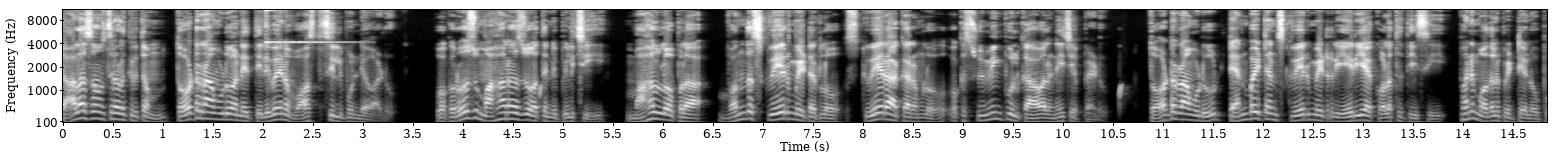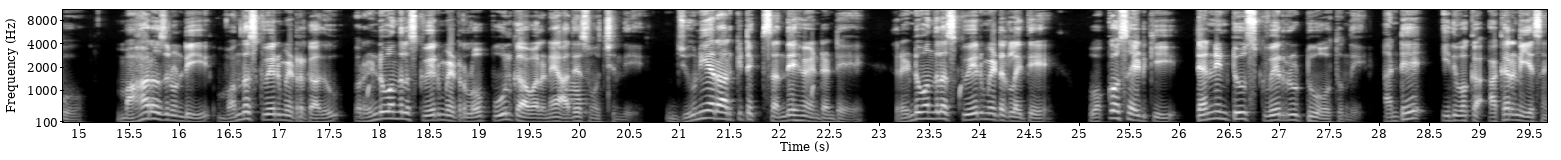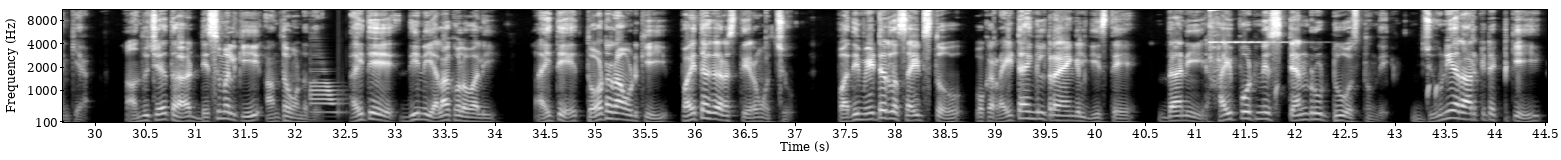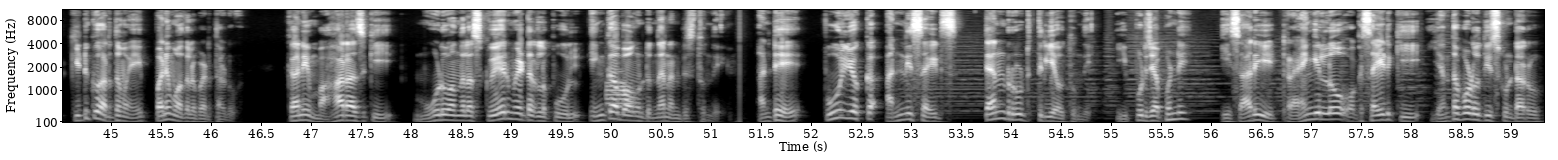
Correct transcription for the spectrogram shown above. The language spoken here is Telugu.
చాలా సంవత్సరాల క్రితం తోటరాముడు అనే తెలివైన వాస్తుశిల్పి ఉండేవాడు. ఒకరోజు మహారాజు అతన్ని పిలిచి మహల్ లోపల వంద స్క్వేర్ మీటర్లో స్క్వేర్ ఆకారంలో ఒక స్విమ్మింగ్ పూల్ కావాలని చెప్పాడు. Thotaramudu ten by ten square metre area కొలత తీసి పని మొదలుపెట్టేలోపు మహారాజు నుండి వంద స్క్వేర్ మీటర్ కాదు రెండు వందల స్క్వేర్ మీటర్లో పూల్ కావాలనే ఆదేశం వచ్చింది. జూనియర్ ఆర్కిటెక్ట్ సందేహం ఏంటంటే రెండు వందల స్క్వేర్ మీటర్లైతే ఒక్కో సైడ్కి ten into square root two అవుతుంది. అంటే ఇది ఒక అకరణీయ సంఖ్య. అందుచేత డెసిమల్కి అంత ఉండదు. అయితే దీన్ని ఎలా కొలవాలి? అయితే తోటరాముడికి పైతగారస్ తీరం వచ్చు. పది మీటర్ల సైడ్స్తో ఒక రైట్ యాంగిల్ ట్రయాంగిల్ గీస్తే దాని హైపోట్నిస్ టెన్ రూట్ టూ వస్తుంది. జూనియర్ ఆర్కిటెక్ట్కి కిటుకు అర్థమై పని మొదలు పెడతాడు. కానీ మహారాజుకి మూడు వందల స్క్వేర్ మీటర్ల పూల్ ఇంకా బాగుంటుందని అనిపిస్తుంది. అంటే పూల్ యొక్క అన్ని సైడ్స్ టెన్ రూట్ త్రీ అవుతుంది. ఇప్పుడు చెప్పండి. ఈసారి ట్రయాంగిల్లో ఒక సైడ్కి ఎంత పొడవు తీసుకుంటారు?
